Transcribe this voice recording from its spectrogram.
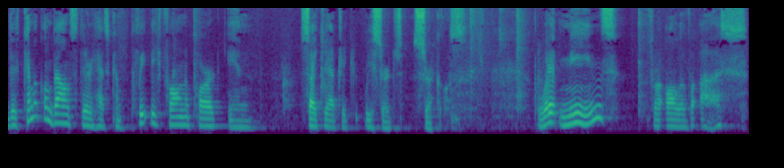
the chemical imbalance theory has completely fallen apart in psychiatric research circles. But what it means for all of us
